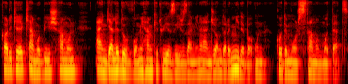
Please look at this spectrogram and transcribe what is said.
کاری که کم و بیش همون انگل دومی هم که توی زیر زمینه انجام داره میده با اون کد مرس تمام مدت.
